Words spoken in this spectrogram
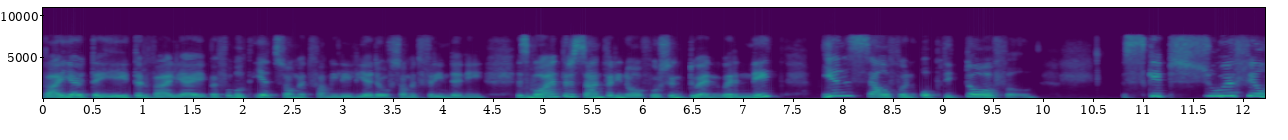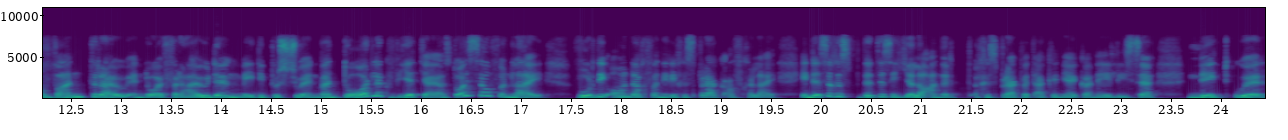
by jou te hê terwyl jy byvoorbeeld eet saam met familielede of saam met vriende nie. Dis baie interessant wat die navorsing toon oor net een selfoon op die tafel skep soveel wantrou in daai verhouding met die persoon want dadelik weet jy as daai selfoon lei word die aandag van hierdie gesprek afgelei. En dis 'n dit is 'n hele ander gesprek wat ek en jy kan hê Lise net oor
